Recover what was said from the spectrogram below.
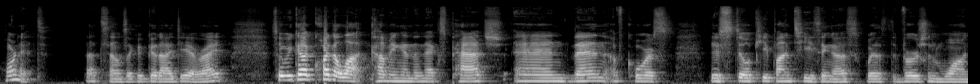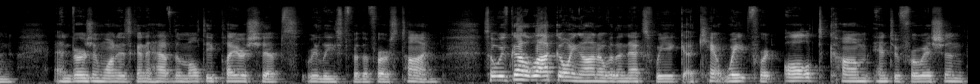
Hornet. That sounds like a good idea, right? So we got quite a lot coming in the next patch. And then, of course, they still keep on teasing us with version 1. And version 1 is going to have the multiplayer ships released for the first time. So we've got a lot going on over the next week. I can't wait for it all to come into fruition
